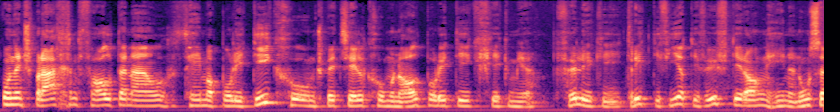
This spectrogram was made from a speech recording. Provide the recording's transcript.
Und entsprechend fällt dann auch das Thema Politik und speziell Kommunalpolitik irgendwie völlig in dritte, vierte, fünfte Rang hinten raus.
